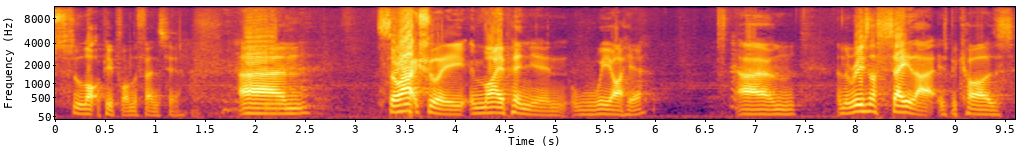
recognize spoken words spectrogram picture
Just a lot of people on the fence here. Um, so actually, in my opinion, we are here. Um, and the reason I say that is because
